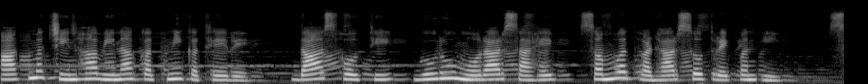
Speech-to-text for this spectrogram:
આત્મચિહ્ના વિના કથની કથેરે દાસ હોથી ગુરુ મોરાર સાહેબ સંવત અઢારસો ત્રેપન ઈ. સ.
